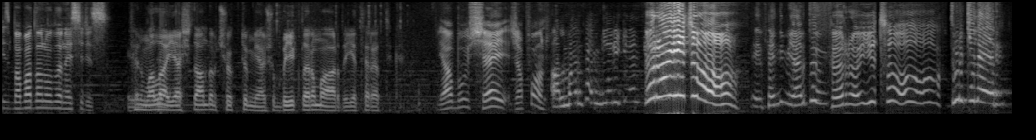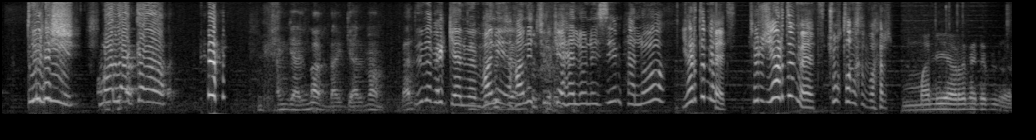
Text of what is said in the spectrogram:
Biz babadan olan nesiliz. Benim vallahi yaşlandım çöktüm ya şu bıyıklarım ağrıdı yeter artık. Ya bu şey Japon. Alman tankları geldi. Hirohito! Efendim yardım. Hirohito! Türkiler. Türkiye. Malaka. Ben gelmem. Ben gelmem. Ben Ne demek gelmem? Hani hani Türk Türkiye Helonizm? Hello? Yardım et. Türk yardım et. Çok tankı var. Mali yardım edebilir.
